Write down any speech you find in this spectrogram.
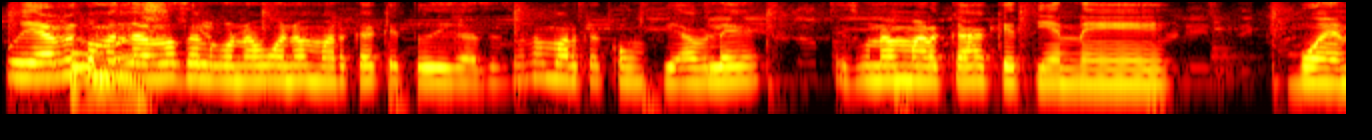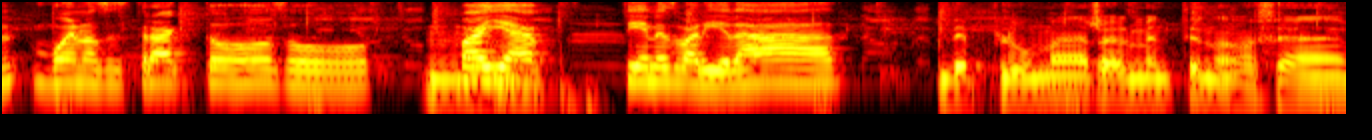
¿Pudieras recomendarnos alguna buena marca que tú digas? Es una marca confiable, es una marca que tiene buen, buenos extractos o mm. vaya, tienes variedad. De pluma realmente no, o sea,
